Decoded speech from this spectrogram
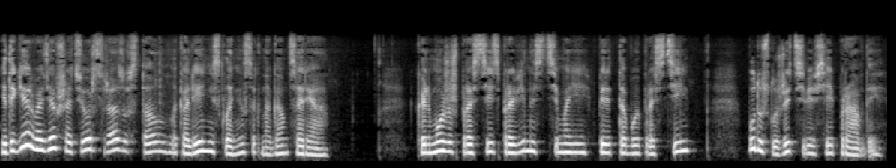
Идегер, войдя в шатер, сразу встал на колени и склонился к ногам царя. «Коль можешь простить провинности мои перед тобой, прости» буду служить тебе всей правдой. —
